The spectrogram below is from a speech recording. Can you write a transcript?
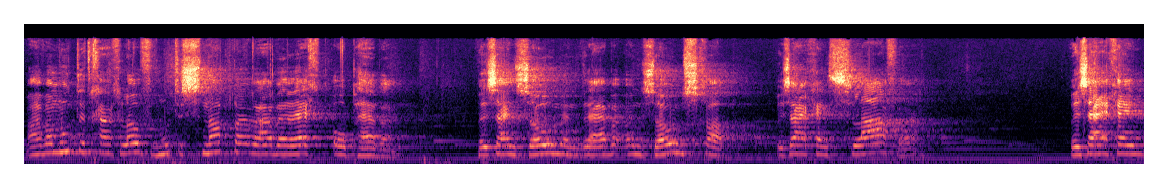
Maar we moeten het gaan geloven. We moeten snappen waar we recht op hebben. We zijn zonen. We hebben een zoonschap. We zijn geen slaven. We zijn geen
